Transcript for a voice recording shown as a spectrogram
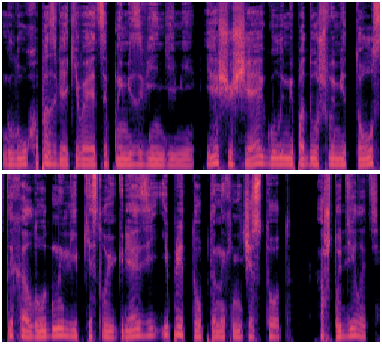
глухо позвякивая цепными звеньями и ощущая голыми подошвами толстый, холодный, липкий слой грязи и притоптанных нечистот. А что делать?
